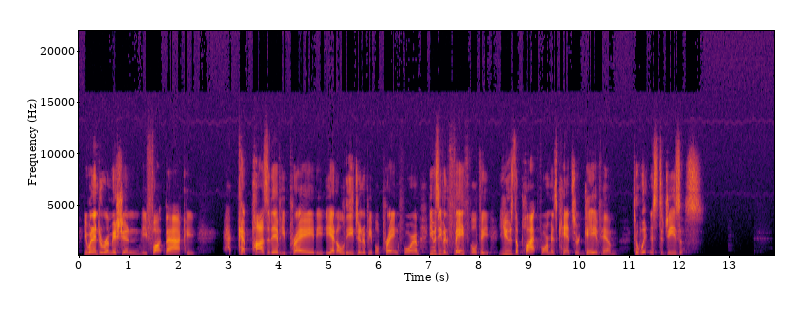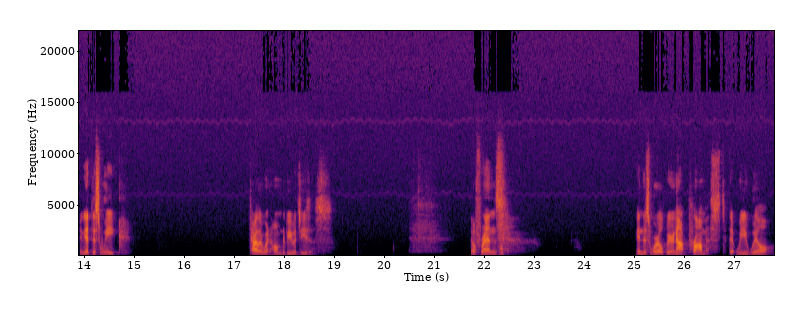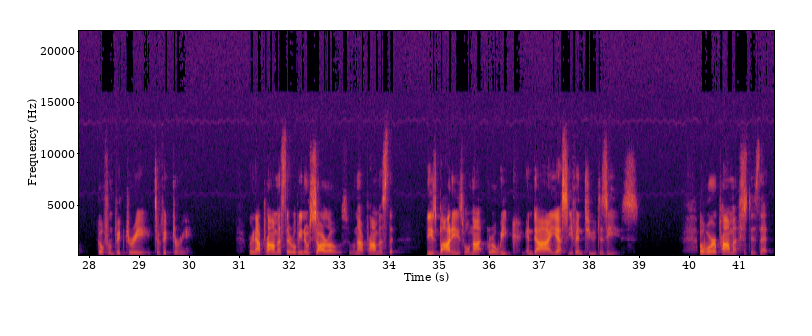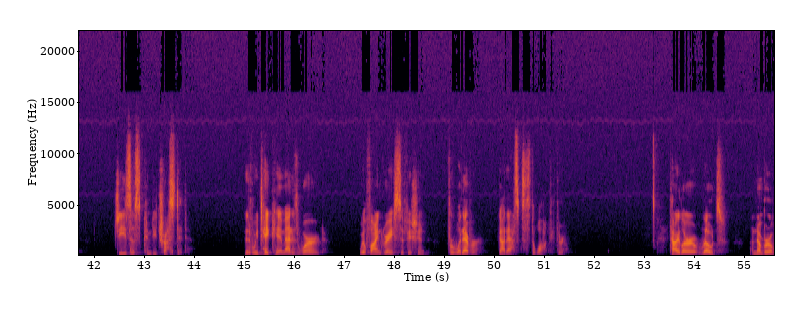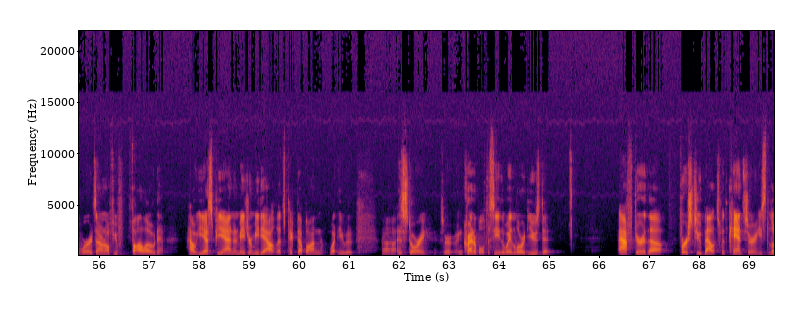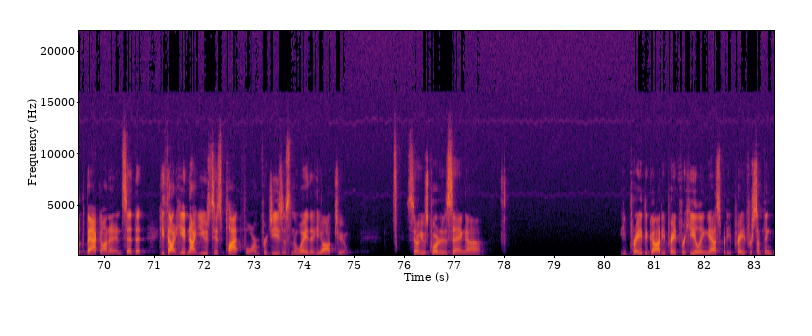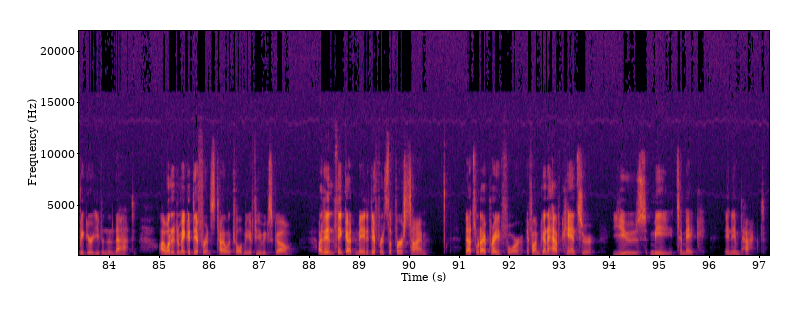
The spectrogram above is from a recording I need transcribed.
He went into remission. He fought back. He kept positive. He prayed. He, he, had a legion of people praying for him. He was even faithful to use the platform his cancer gave him to witness to Jesus. And yet, this week, Tyler went home to be with Jesus. No, friends, in this world, we are not promised that we will go from victory to victory. We're not promised there will be no sorrows. We will not promise that these bodies will not grow weak and die, yes, even to disease. But what we're promised is that Jesus can be trusted. That if we take him at his word, we'll find grace sufficient for whatever God asks us to walk through. Tyler wrote a number of words. I don't know if you followed how ESPN and major media outlets picked up on what he uh, his story. It was incredible to see the way the Lord used it. After the first two bouts with cancer, he looked back on it and said that he thought he had not used his platform for Jesus in the way that he ought to. So he was quoted as saying, uh, he prayed to God. He prayed for healing, yes, but he prayed for something bigger even than that. I wanted to make a difference, Tyler told me a few weeks ago. I didn't think I'd made a difference the first time. That's what I prayed for. If I'm going to have cancer, use me to make an impact.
